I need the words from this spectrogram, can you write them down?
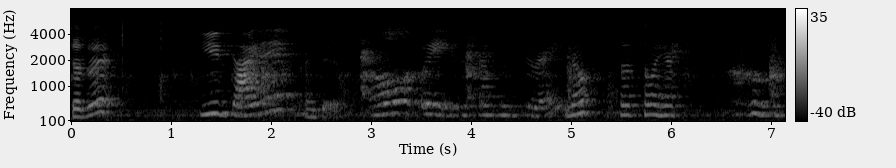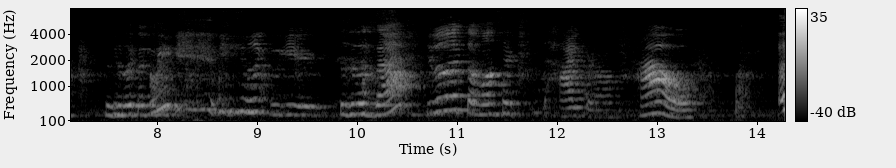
Does it? You dyed it? I did. Oh, wait, is extensions too, right? No, just my hair. Does it look ugly? you look weird. Does it look bad? You look like the Monster High girl. How?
